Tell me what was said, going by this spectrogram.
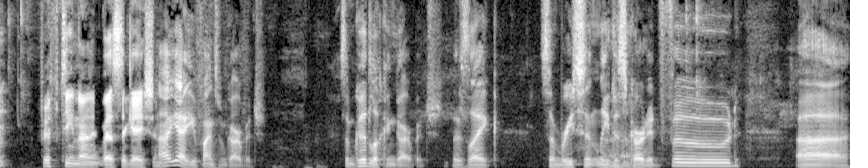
15 on investigation. Uh, yeah, you find some garbage. Some good looking garbage. There's like some recently discarded food, uh,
